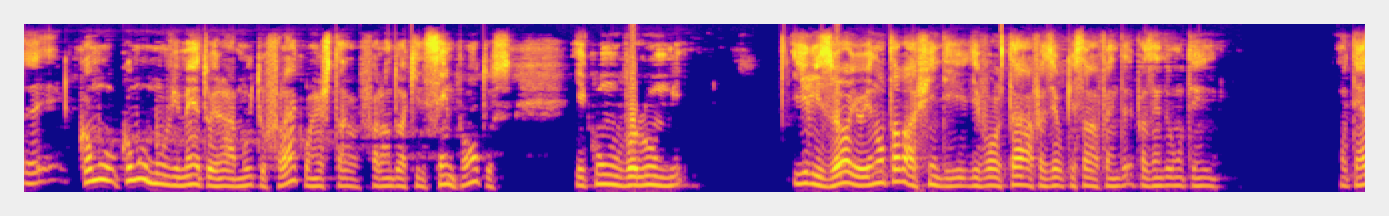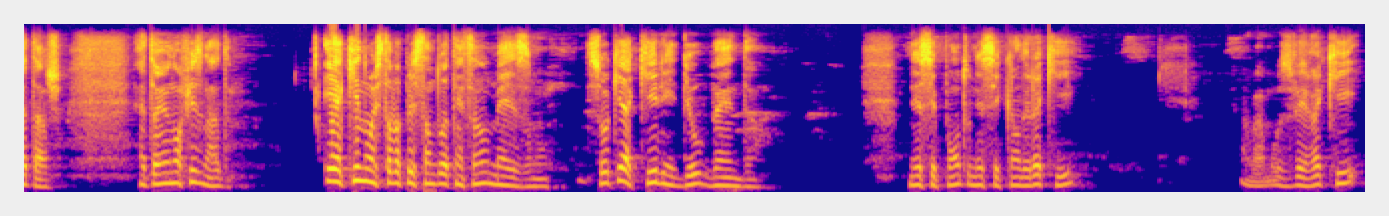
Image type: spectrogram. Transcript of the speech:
É, como, como o movimento era muito fraco, a gente está falando aqui de 100 pontos, e com um volume irrisório, eu não estava afim de, de voltar a fazer o que estava fazendo ontem, ontem à tarde. Então eu não fiz nada. E aqui não estava prestando atenção mesmo. Só que aqui ele deu venda. Nesse ponto, nesse candle aqui. Vamos ver aqui.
